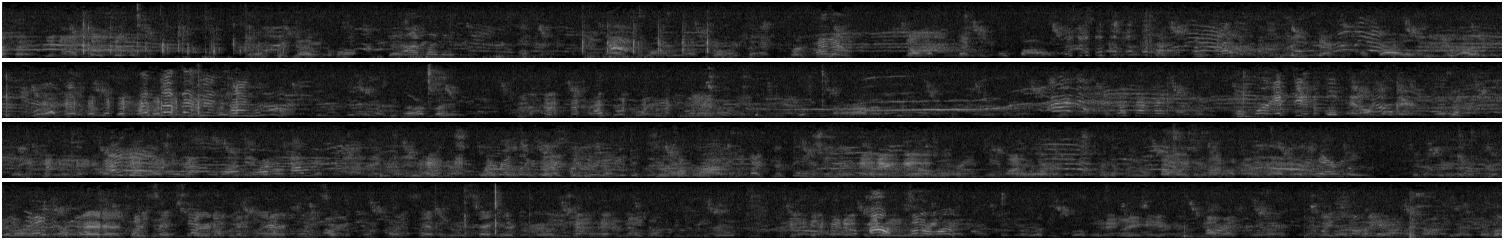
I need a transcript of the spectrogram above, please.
you know what's so silly? You ever play basketball? No, I play baseball. Basketball, let's go like that. Time out. No, technical foul. Two technical fouls and you're out of here. I thought that meant time out. I did not say it. I thought that meant time out. I thought that meant time out. We're emptying the bullpen on you there. I didn't play basketball, so I don't know this. I read like this. There's a lot of nice people. Hey, there you go. One corner. Always one corner. Carrying. At uh, 26 30 was the winner, 26 27 was the second, 26 Oh, and I won. All right. Somebody saw me uh,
